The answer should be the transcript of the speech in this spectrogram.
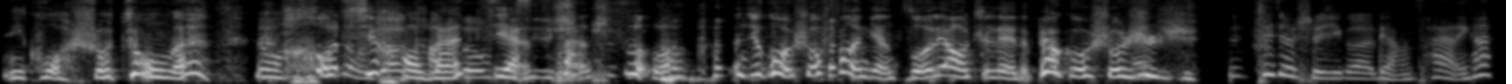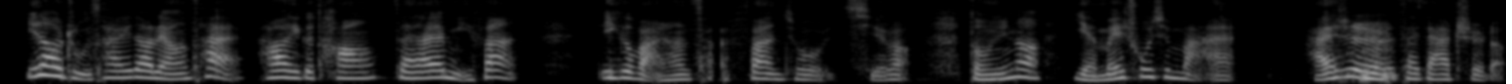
你给我说中文，那我后期好难剪，烦死了。那就跟我说放点佐料之类的，不要跟我说日语。这这就是一个凉菜了。你看，一道主菜，一道凉菜，还有一个汤，再来点米饭，一个晚上菜饭就齐了。等于呢也没出去买，还是嗯在家吃的。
